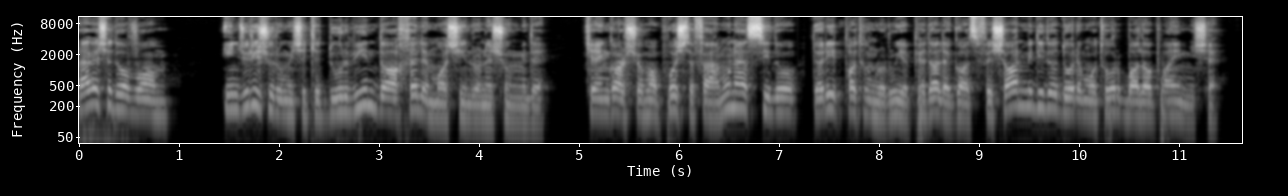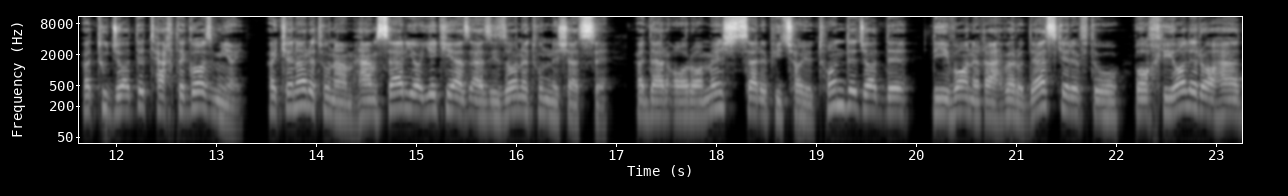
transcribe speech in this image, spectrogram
روش دوم اینجوری شروع میشه که دوربین داخل ماشین رو نشون میده که انگار شما پشت فرمون هستید و دارید پاتون رو روی پدال گاز فشار می‌دید و دور موتور بالا پایین میشه و تو جاده تخت گاز میایید و کنارتون هم همسر یا یکی از عزیزانتون نشسته و در آرامش سر پیچهای تند جاده لیوان قهوه رو دست گرفته و با خیال راحت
